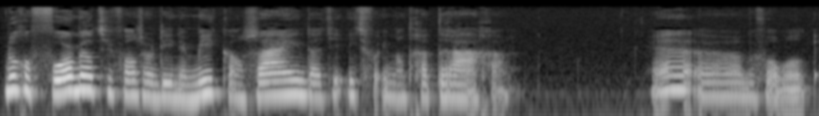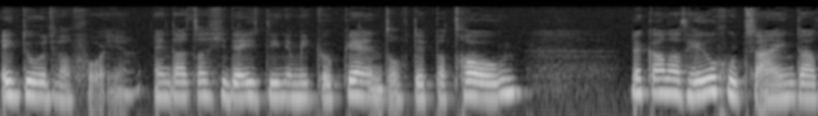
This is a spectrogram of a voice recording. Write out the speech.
Nog een voorbeeldje van zo'n dynamiek kan zijn dat je iets voor iemand gaat dragen. Uh, bijvoorbeeld, ik doe het wel voor je. En dat als je deze dynamiek ook kent of dit patroon, dan kan dat heel goed zijn dat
